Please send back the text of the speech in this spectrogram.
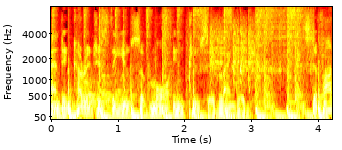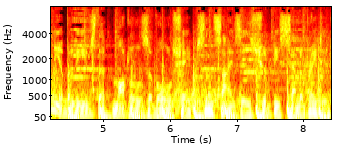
and encourages the use of more inclusive language. Stefania believes that models of all shapes and sizes should be celebrated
